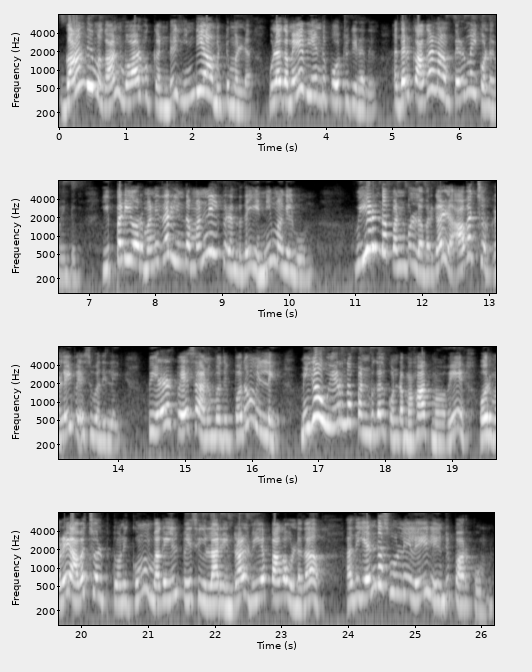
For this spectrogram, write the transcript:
காந்தி மகான் வாழ்வு கண்டு இந்தியா மட்டுமல்ல உலகமே வியந்து போற்றுகிறது. அதற்காக நாம் பெருமை கொள்ள வேண்டும். இப்படி ஒரு மனிதர் இந்த மண்ணில் பிறந்ததை எண்ணி மகிழ்வோம். உயர்ந்த பண்புள்ளவர்கள் அவச்சொற்களை பேசுவதில்லை. பிறர் பேச அனுமதிப்பதும் இல்லை. மிக உயர்ந்த பண்புகள் கொண்ட மகாத்மாவே ஒருமுறை அவச்சொல் துணிக்கும் வகையில் பேசியுள்ளார் என்றால் வியப்பாக உள்ளதா? அது எந்த சூழ்நிலையில் என்று பார்ப்போம்.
